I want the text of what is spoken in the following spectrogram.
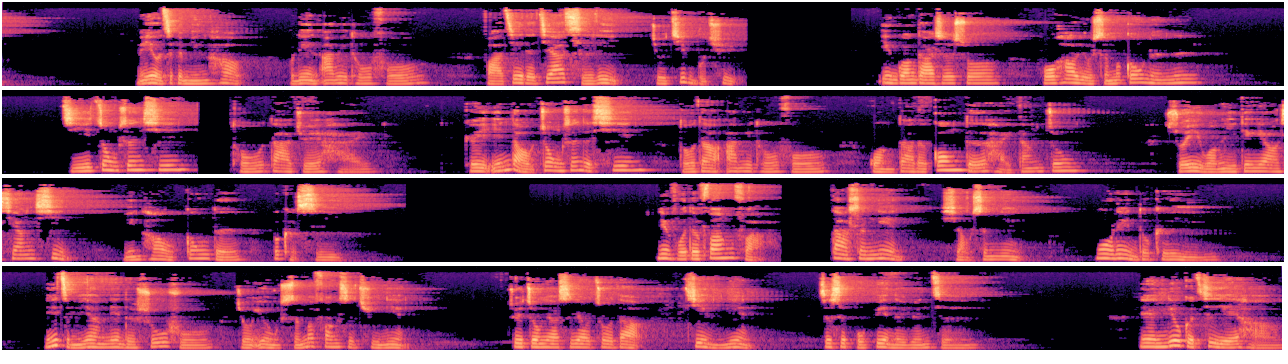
没有这个名号，不念阿弥陀佛，法界的加持力就进不去。印光大师说，佛号有什么功能呢？集众生心，投大觉海，可以引导众生的心投到阿弥陀佛广大的功德海当中。所以我们一定要相信名号功德不可思议。念佛的方法，大声念、小声念、默念都可以。你怎么样念得舒服，就用什么方式去念。最重要是要做到净念，这是不变的原则。念六个字也好，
